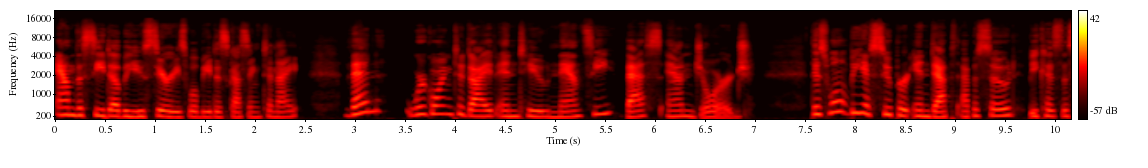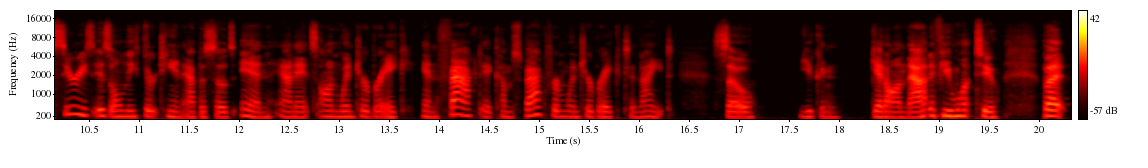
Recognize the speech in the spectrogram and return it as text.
and the CW series we'll be discussing tonight. Then, we're going to dive into Nancy, Bess, and George. This won't be a super in depth episode because the series is only 13 episodes in and it's on winter break. In fact, it comes back from winter break tonight. So you can get on that if you want to. But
